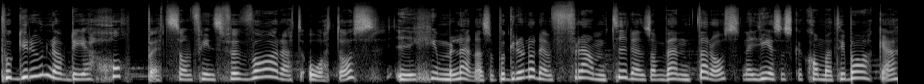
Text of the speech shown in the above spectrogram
på grund av det hoppet som finns förvarat åt oss i himlen, alltså på grund av den framtiden som väntar oss när Jesus ska komma tillbaka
